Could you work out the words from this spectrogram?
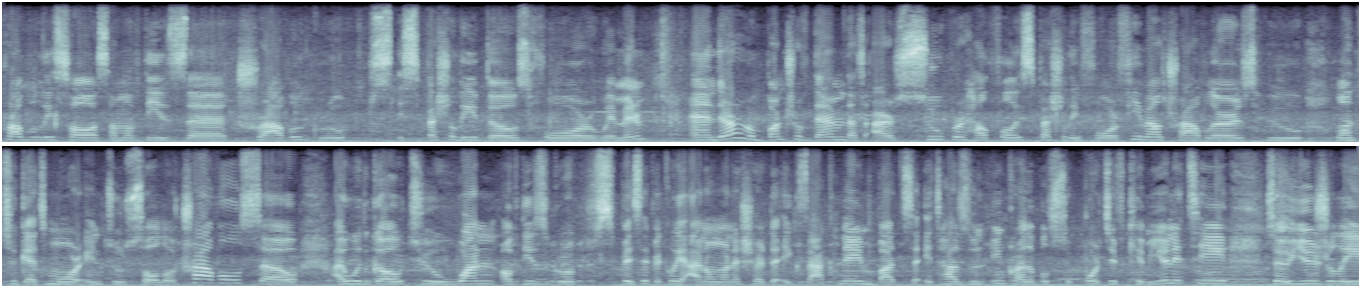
probably saw some of these uh, travel groups, especially those for women. And there are a bunch of them that are super helpful, especially for female travelers who want to get more into solo travel. So I would go to one of these groups specifically. I don't want to share the exact name, but it has an incredible supportive community. So usually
